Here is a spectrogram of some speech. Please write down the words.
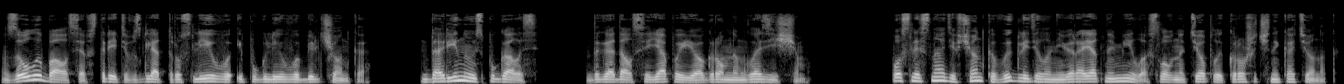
Заулыбался, встретив взгляд трусливого и пугливого бельчонка. Дарину испугалась, догадался я по ее огромным глазищам. После сна девчонка выглядела невероятно мило, словно теплый крошечный котенок.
